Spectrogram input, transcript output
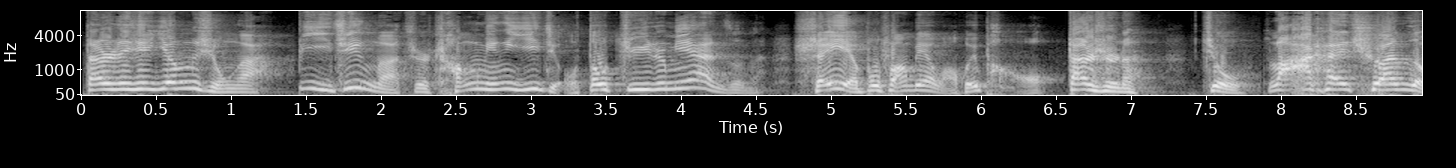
但是这些英雄啊，毕竟啊是成名已久，都拘着面子呢，谁也不方便往回跑。但是呢，就拉开圈子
